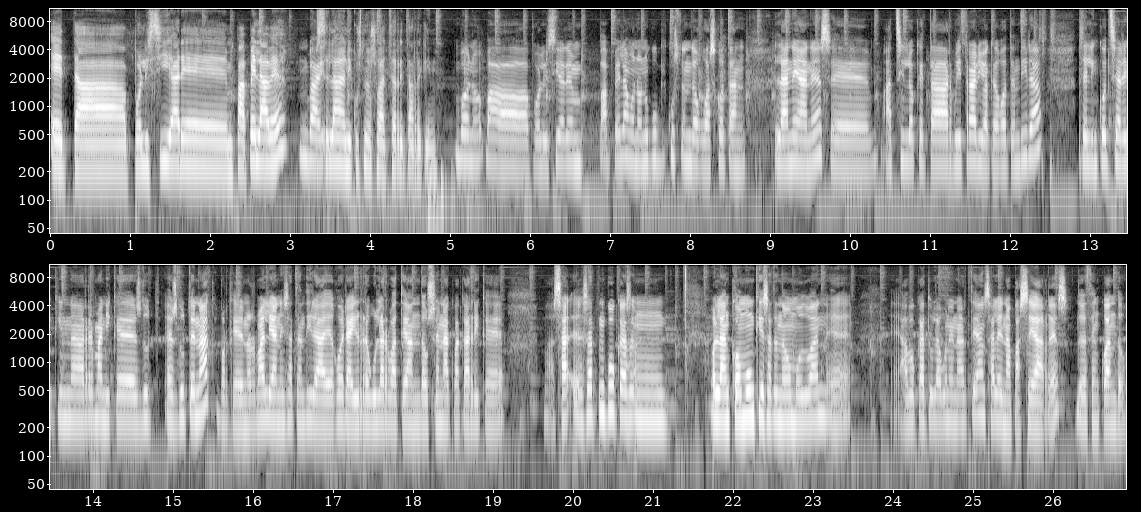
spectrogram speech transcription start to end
eta poliziaren papela be, Bai. zelan ikusten duzu atzerritarrekin. Bueno, ba, poliziaren papela, bueno, nukuk ikusten dugu askotan lanean, ez? E, atxiloketa arbitrarioak egoten dira, delinkuentziarekin harremanik ez, dut, ez dutenak, porque normalean izaten dira egoera irregular batean dausenak bakarrik, e, ba, sa- esaten guk, mm, holan komunki esaten dugu moduan, e, abokatu lagunen artean salen a pasear, ez? De vez en cuando.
